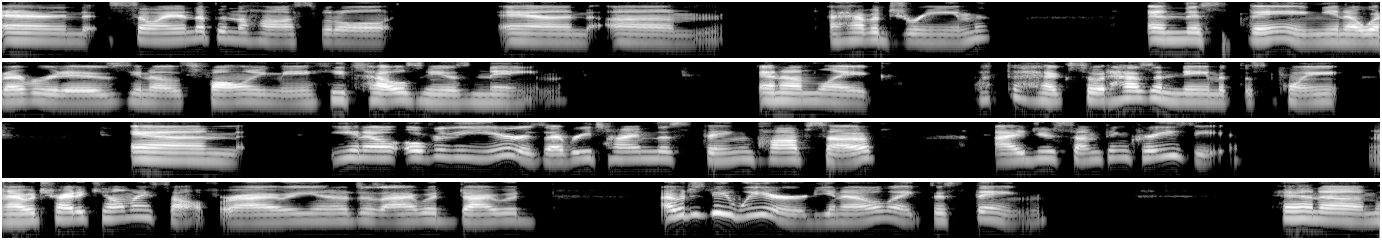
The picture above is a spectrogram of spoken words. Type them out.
And so i end up in the hospital and um I have a dream and this thing, you know, whatever it is, you know, is following me. He tells me his name. And I'm like, what the heck? So it has a name at this point. And you know, over the years, every time this thing pops up, I do something crazy. I would try to kill myself or I, you know, just I would I would I would just be weird, you know, like this thing. And um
